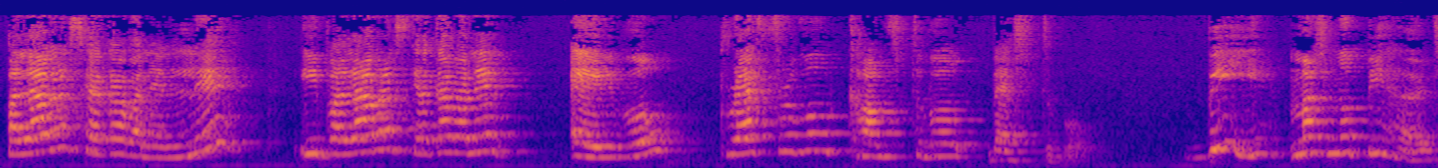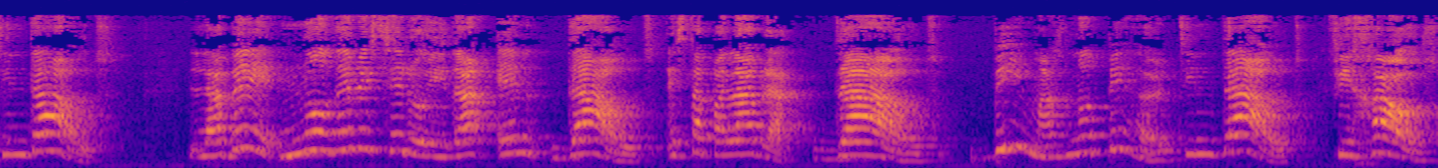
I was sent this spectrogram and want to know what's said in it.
Palabras que acaban en le y palabras que acaban en able, preferable, comfortable, vegetable. B must not be heard in doubt. La B no debe ser oída en doubt. Esta palabra, doubt. B must not be heard in doubt. Fijaos,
